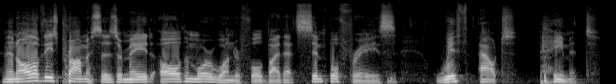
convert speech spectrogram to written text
And then all of these promises are made all the more wonderful by that simple phrase, without payment.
